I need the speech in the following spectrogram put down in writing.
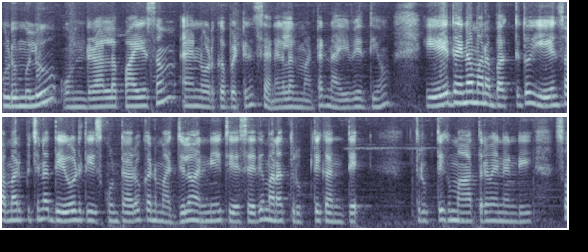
కుడుములు ఉండ్రాళ్ళ పాయసం అండ్ ఉడకబెట్టిన శనగలు అనమాట నైవేద్యం. ఏదైనా మన భక్తితో ఏం సమర్పించినా దేవుడు తీసుకుంటారు కానీ మధ్యలో అన్నీ చేసేది మన తృప్తికి అంతే తృప్తికి మాత్రమేనండి. సో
